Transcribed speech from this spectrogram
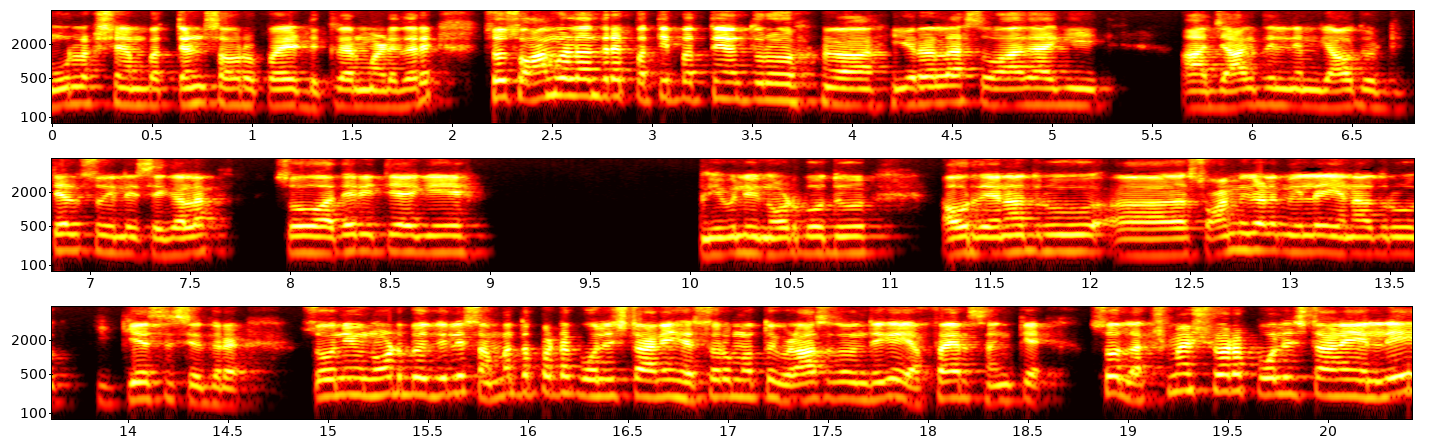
ಮೂರ್ ಲಕ್ಷ ಎಂಬತ್ತೆಂಟು ಸಾವಿರ ರೂಪಾಯಿ ಡಿಕ್ಲೇರ್ ಮಾಡಿದ್ದಾರೆ. ಸೊ ಸ್ವಾಮಿಗಳು ಅಂದ್ರೆ ಪತಿ ಪತ್ನಿ ಅಂತೂ ಇರಲ್ಲ. ಸೊ ಹಾಗಾಗಿ ಆ ಜಾಗದಲ್ಲಿ ನಿಮ್ಗೆ ಯಾವ್ದು ಡೀಟೇಲ್ಸ್ ಇಲ್ಲಿ ಸಿಗಲ್ಲ. ಸೊ ಅದೇ ರೀತಿಯಾಗಿ ನೀವಿಲ್ಲಿ ನೋಡ್ಬೋದು ಅವ್ರದ್ದು ಏನಾದ್ರು ಸ್ವಾಮಿಗಳ ಮೇಲೆ ಏನಾದ್ರು ಕೇಸಸ್ ಇದ್ರೆ. ಸೊ ನೀವು ನೋಡ್ಬೋದು ಇಲ್ಲಿ ಸಂಬಂಧಪಟ್ಟ ಪೊಲೀಸ್ ಠಾಣೆ ಹೆಸರು ಮತ್ತು ವಿಳಾಸದೊಂದಿಗೆ ಎಫ್ಐಆರ್ ಸಂಖ್ಯೆ. ಸೊ ಲಕ್ಷ್ಮೇಶ್ವರ ಪೊಲೀಸ್ ಠಾಣೆಯಲ್ಲಿ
